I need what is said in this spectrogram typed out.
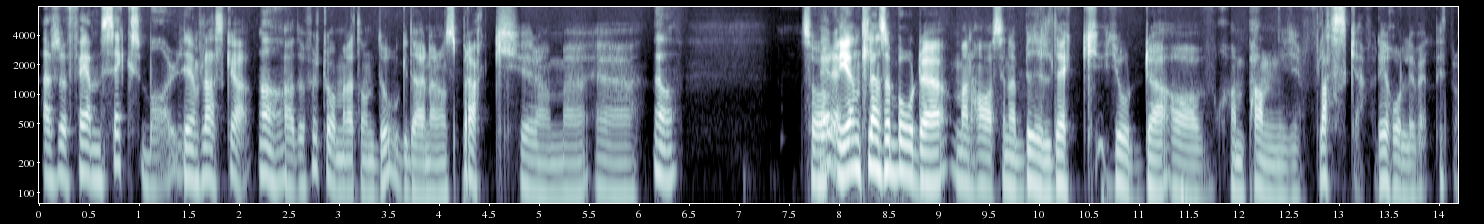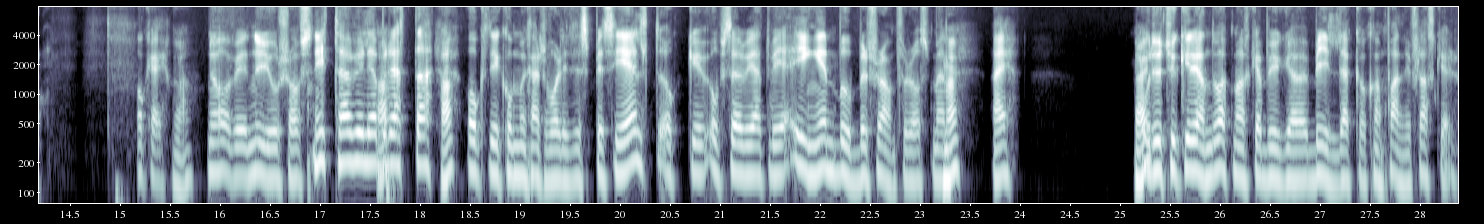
Alltså fem, sex bar. I en flaska? Ja. Ja, då förstår man att de dog där när de sprack. De, eh, Ja. så Det det. egentligen så borde man ha sina bildäck gjorda av champagneflaska. För det håller väldigt bra. Okej, Ja. nu har vi nyårsavsnitt här vill jag Ja. berätta. Ja. Och det kommer kanske vara lite speciellt. Och eh, observera att vi har ingen bubbel framför oss. Men Nej. nej. Nej. Och du tycker ändå att man ska bygga bildäck och champagneflaskor?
